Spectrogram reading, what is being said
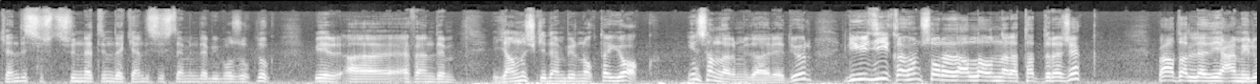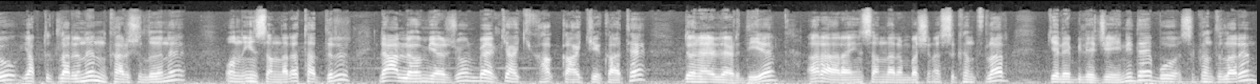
kendi sü- sünnetinde, kendi sisteminde bir bozukluk, bir e, efendim yanlış giden bir nokta yok. İnsanlar müdahale ediyor. Liyuzikahum sonra da Allah onlara tattıracak. Ba'dallezî amilu yaptıklarının karşılığını onun insanlara tattırır. Leallehum yerciun belki hakka hakikate dönerler diye ara ara insanların başına sıkıntılar gelebileceğini de bu sıkıntıların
